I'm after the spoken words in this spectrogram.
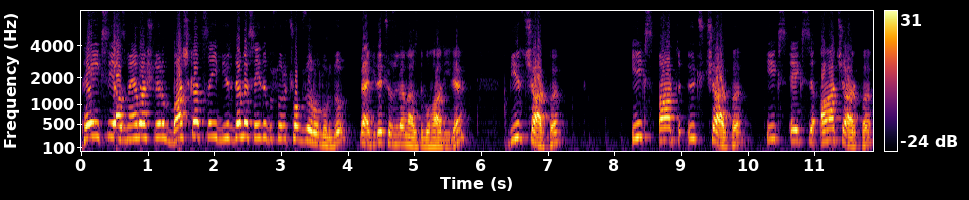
Px'i yazmaya başlıyorum. Baş katsayı 1 demeseydi bu soru çok zor olurdu. Belki de çözülemezdi bu haliyle. 1 çarpı x artı 3 çarpı x eksi a çarpı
